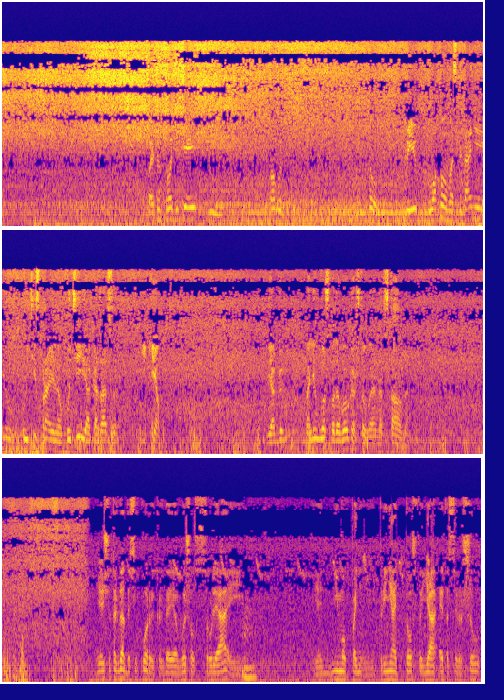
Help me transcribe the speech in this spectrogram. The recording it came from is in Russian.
Большинство детей могут ну, при плохом воспитании уйти с правильного пути и оказаться никем. Я молил Господа Бога, чтобы она встала. Я еще тогда до сих пор, когда я вышел с руля и я не мог принять то, что я это совершил,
